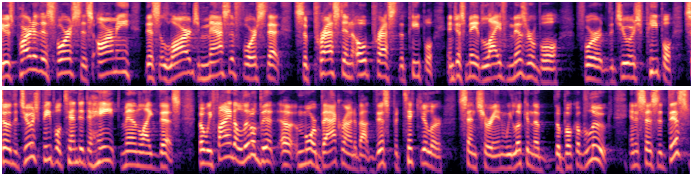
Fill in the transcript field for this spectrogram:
He was part of this force, this army, this large, massive force that suppressed and oppressed the people and just made life miserable for the Jewish people. So the Jewish people tended to hate men like this. But we find a little bit uh, more background about this particular centurion. We look in the, the book of Luke, and it says that this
